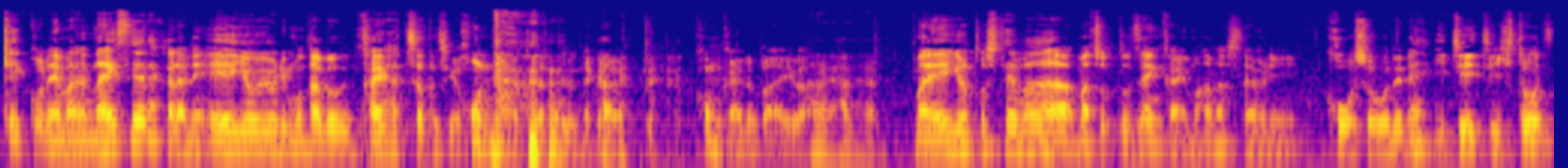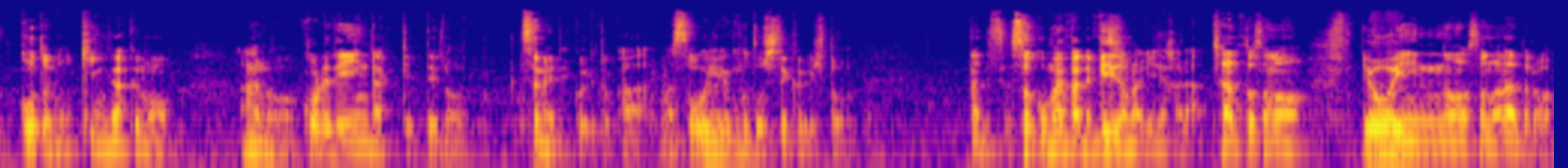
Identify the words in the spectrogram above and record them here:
結構ね、まあ、内政だからね営業よりも多分開発者たちが本人が食らってるんだけど、はい。今回の場合は、はいはいはい。まあ営業としては、まあ、ちょっと前回も話したように交渉でねいちいち人ごとに金額のあの、うん。これでいいんだっけっていうのを詰めてくるとか、まあ、そういうことをしてくる人なんですよ、そこもやっぱねビジョナリーだから。ちゃんとその要因のそのなんだろう。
